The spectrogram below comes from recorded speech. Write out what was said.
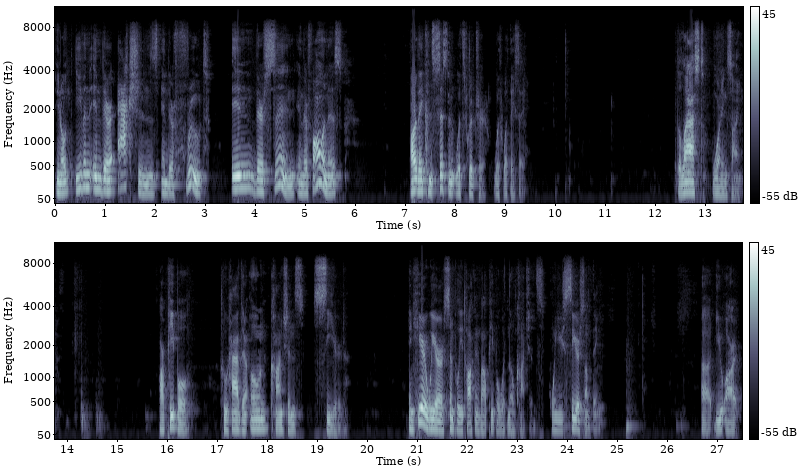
You know, even in their actions and their fruit, in their sin, in their fallenness, are they consistent with Scripture, with what they say? The last warning sign are people who have their own conscience seared. And here we are simply talking about people with no conscience. When you sear something, uh, you are,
